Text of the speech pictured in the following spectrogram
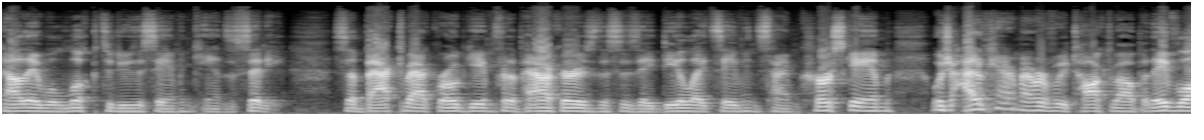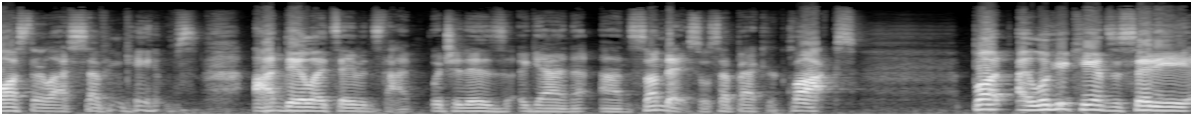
Now they will look to do the same in Kansas City. It's a back-to-back road game for the Packers. This is a daylight savings time curse game, which I can't remember if we talked about, but they've lost their last seven games on daylight savings time, which it is again on Sunday. So set back your clocks. But I look at Kansas City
